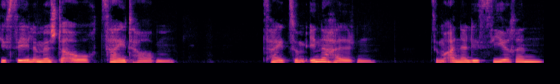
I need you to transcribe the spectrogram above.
Die Seele möchte auch Zeit haben, Zeit zum Innehalten, zum Analysieren,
